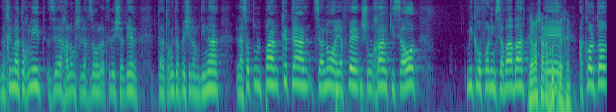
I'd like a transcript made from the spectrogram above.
נתחיל מהתוכנית, זה החלום שלי לחזור, להתחיל לשדר את התוכנית הפה של המדינה, לעשות אולפן קטן, צנוע, יפה, שולחן, כיסאות, מיקרופונים סבבה. זה מה שאנחנו אה, צריכים. הכל טוב,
